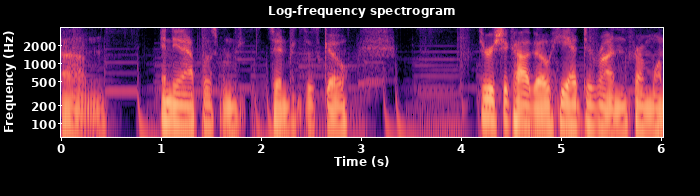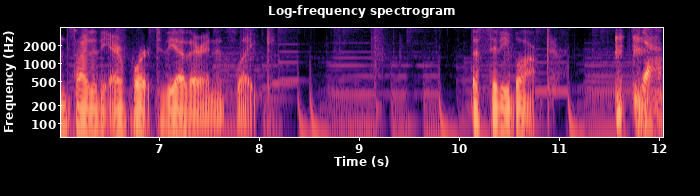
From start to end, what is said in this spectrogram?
um, Indianapolis from San Francisco through Chicago, he had to run from one side of the airport to the other, and it's like a city block. Yeah.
